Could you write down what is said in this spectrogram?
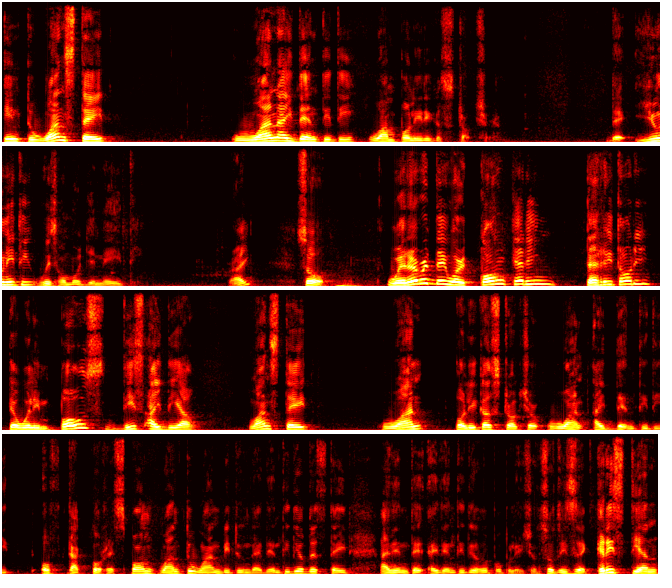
into one state, one identity, one political structure. The unity with homogeneity, right? So, wherever they were conquering territory, they will impose this idea one state, one political structure, one identity of that corresponds one to one between the identity of the state and the identity of the population. So this is a Christian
